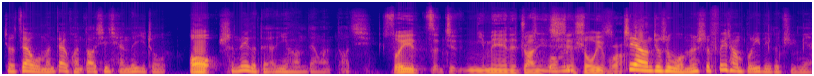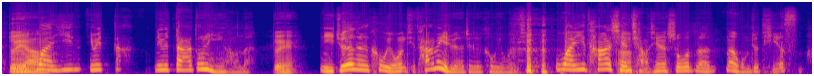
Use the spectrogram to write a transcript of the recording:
就在我们贷款到期前的一周哦，是那个的银行贷款到期，所以这就你们也得抓紧我们先收一波。这样就是我们是非常不利的一个局面。对呀就是万一因为大因为大家都是银行的。对，你觉得这个客户有问题，他们也觉得这个客户有问题。万一他先抢先收了，那我们就铁死嘛。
